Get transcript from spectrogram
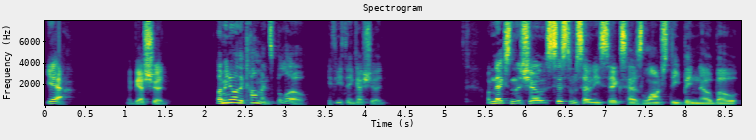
yeah, maybe I should. Let me know in the comments below if you think I should. Up next in the show, System76 has launched the Bonobo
